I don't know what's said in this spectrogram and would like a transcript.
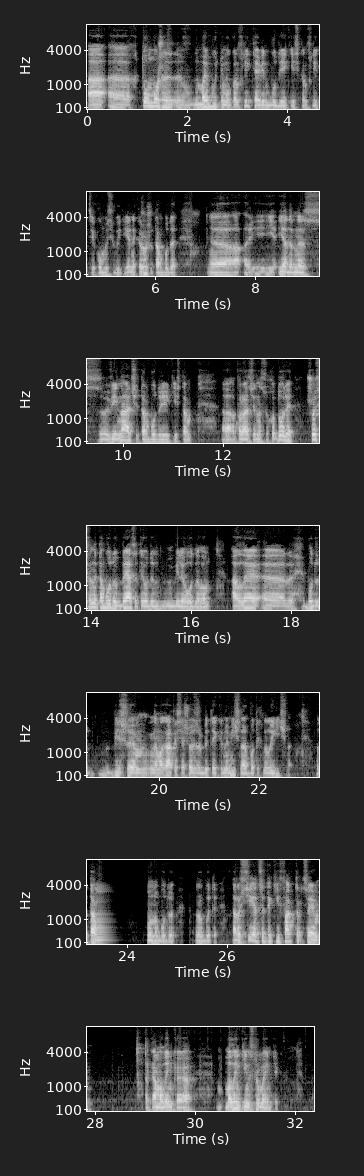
а е, хто може в майбутньому конфлікті, а він буде якийсь конфлікт в якомусь виді. Я не кажу, що там буде ядерна війна, чи там буде якісь там операції на суходолі. Щось вони там будуть бряцати один біля одного. Але е, будуть більше намагатися щось зробити економічно або технологічно. Бо там воно буде робити. А Росія це такий фактор, це така маленька, маленький інструментик.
